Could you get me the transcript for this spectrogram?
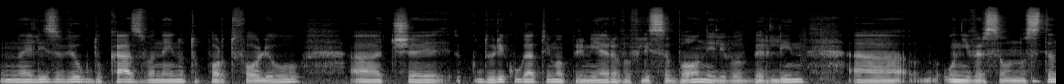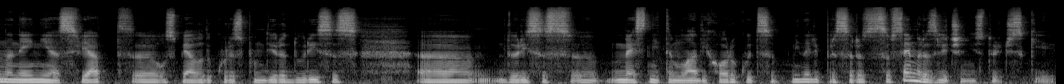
на Елиза Вилк доказва нейното портфолио, а, че дори когато има премиера в Лисабон или в Берлин, а, универсалността на нейния свят а, успява да кореспондира дори с а, дори с а, местните млади хора, които са минали през съвсем различен исторически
